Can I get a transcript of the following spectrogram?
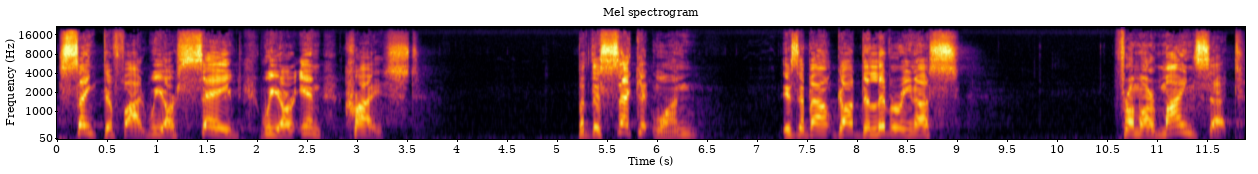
sanctified. We are saved. We are in Christ. But the second one is about God delivering us from our mindset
